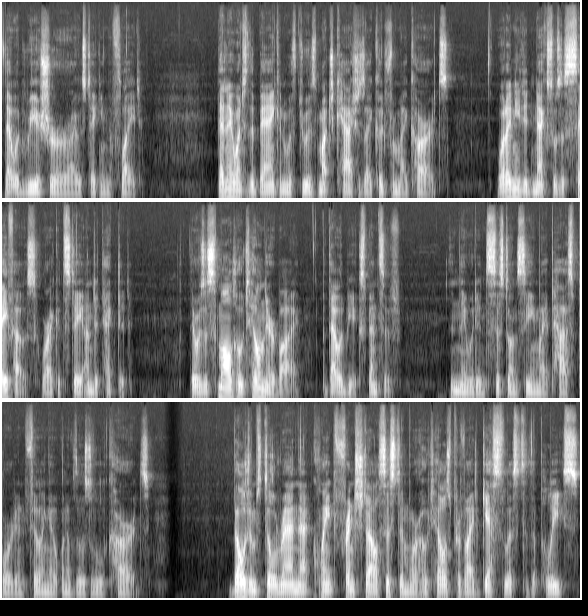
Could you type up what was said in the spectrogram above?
That would reassure her I was taking the flight. Then I went to the bank and withdrew as much cash as I could from my cards. What I needed next was a safe house where I could stay undetected. There was a small hotel nearby, but that would be expensive. And they would insist on seeing my passport and filling out one of those little cards. Belgium still ran that quaint French style system where hotels provide guest lists to the police,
